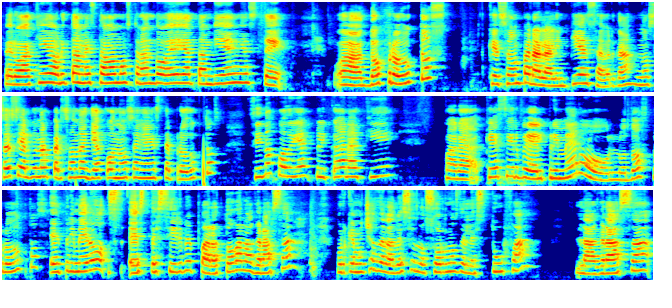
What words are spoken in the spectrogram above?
Pero aquí ahorita me estaba mostrando ella también este ah, dos productos que son para la limpieza, ¿verdad? No sé si algunas personas ya conocen este producto. Si nos podría explicar aquí ¿Para qué sirve el primero o los dos productos? El primero este, sirve para toda la grasa, porque muchas de las veces los hornos de la estufa, la grasa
